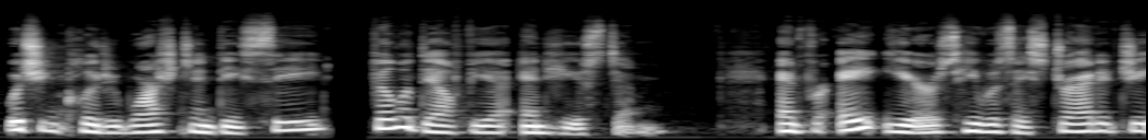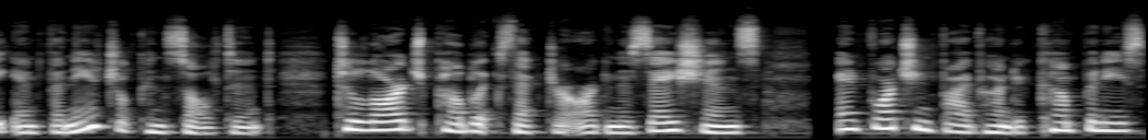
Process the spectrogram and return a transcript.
which included Washington, D.C., Philadelphia, and Houston. And for eight years, he was a strategy and financial consultant to large public sector organizations and Fortune 500 companies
